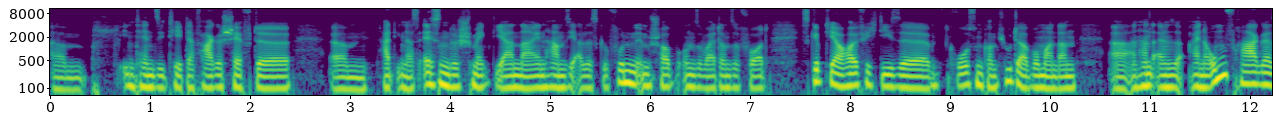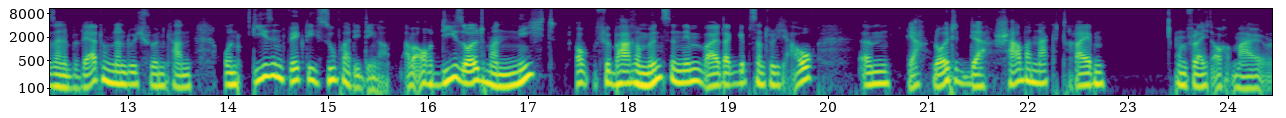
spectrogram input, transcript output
ähm, Intensität der Fahrgeschäfte, ähm, hat Ihnen das Essen geschmeckt? Ja, nein, haben Sie alles gefunden im Shop und so weiter und so fort. Es gibt ja häufig diese großen Computer, wo man dann äh, anhand einer, einer Umfrage seine Bewertung dann durchführen kann und die sind wirklich super, die Dinger. Aber auch die sollte man nicht für bare Münze nehmen, weil da gibt es natürlich auch ähm, ja, Leute, die da Schabernack treiben und vielleicht auch mal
